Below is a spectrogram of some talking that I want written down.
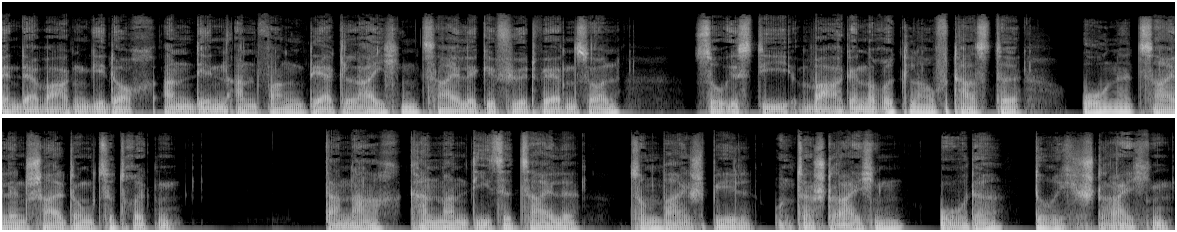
Wenn der Wagen jedoch an den Anfang der gleichen Zeile geführt werden soll, so ist die Wagenrücklauftaste ohne Zeilenschaltung zu drücken. Danach kann man diese Zeile zum Beispiel unterstreichen oder durchstreichen.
